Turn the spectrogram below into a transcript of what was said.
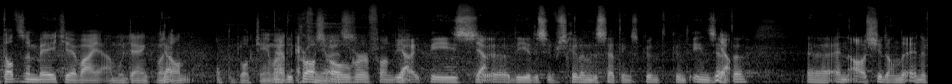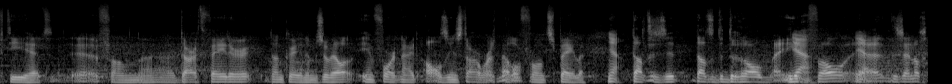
Dat is een beetje waar je aan moet denken, maar Ja. dan op de blockchain. Waar Ja, die crossover van die Ja. IP's eh, die je dus in verschillende settings kunt, kunt inzetten. Eh, en als je dan de NFT hebt eh, van eh, Darth Vader, dan kun je hem zowel in Fortnite als in Star Wars Battlefront spelen. Ja. Dat, is het, dat is de droom in ieder geval. Ja. Eh, er zijn nog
